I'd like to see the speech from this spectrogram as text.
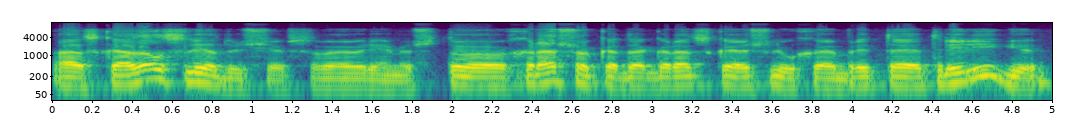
а, сказал следующее в свое время, что хорошо, когда городская шлюха обретает религию,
